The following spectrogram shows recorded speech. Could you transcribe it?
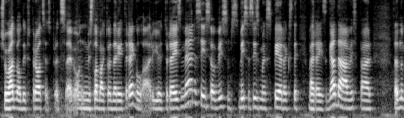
šo atbildības procesu pret sevi. Un vislabāk to darīt regulāri, jo tu reizi mēnesī savu visas, visas izmaksas pieraksti vai reizi gadā vispār tad nu,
